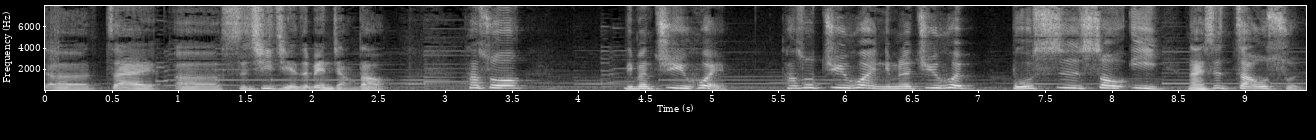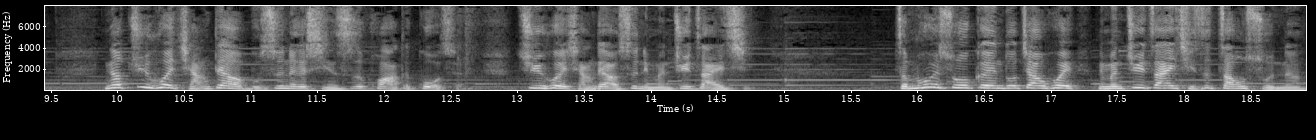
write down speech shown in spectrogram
呃在呃十七节这边讲到，他说你们聚会，他说聚会，你们的聚会不是受益，乃是遭损。你知道聚会强调不是那个形式化的过程，聚会强调是你们聚在一起。怎么会说哥林多教会你们聚在一起是遭损呢？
